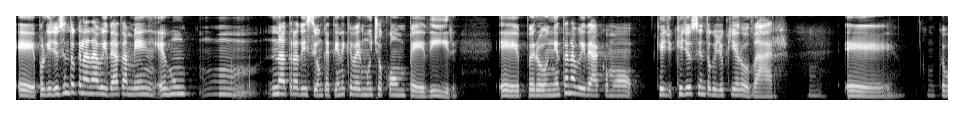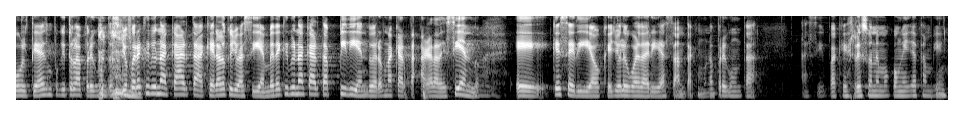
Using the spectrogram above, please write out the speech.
Eh, porque yo siento que la Navidad también es una tradición que tiene que ver mucho con pedir. Eh, pero en esta Navidad, como que yo, siento que yo quiero dar. Mm. Eh, como que volteas un poquito la pregunta. Si yo fuera a escribir una carta, que era lo que yo hacía, en vez de escribir una carta pidiendo, era una carta agradeciendo. Eh, ¿qué sería o qué yo le guardaría a Santa? Como una pregunta así, para que resonemos con ella también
